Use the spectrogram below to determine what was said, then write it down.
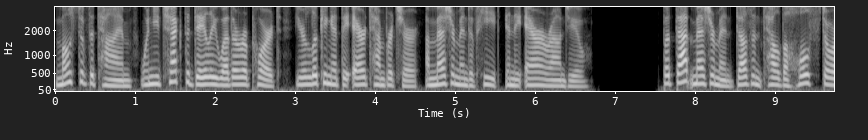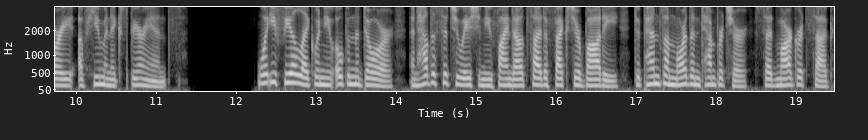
Most of the time, when you check the daily weather report, you're looking at the air temperature, a measurement of heat in the air around you. But that measurement doesn't tell the whole story of human experience. What you feel like when you open the door, and how the situation you find outside affects your body, depends on more than temperature, said Margaret Sugg,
